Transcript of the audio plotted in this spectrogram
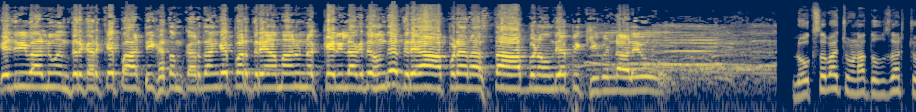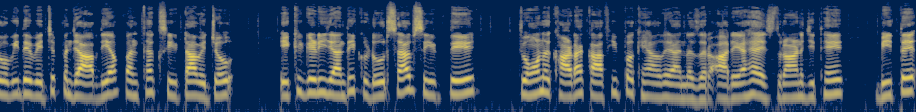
ਕੇਜਰੀਵਾਲ ਨੂੰ ਅੰਦਰ ਕਰਕੇ ਪਾਰਟੀ ਖਤਮ ਕਰ ਦਾਂਗੇ, ਪਰ ਦਰਿਆਵਾਂ ਨੂੰ ਨੱਕੇ ਨਹੀਂ ਲੱਗਦੇ ਹੁੰਦੇ। ਦਰਿਆ ਆਪਣਾ ਰਸਤਾ ਆਪ ਬਣਾਉਂਦੇ ਆ ਭਿੱਖੀ ਪਿੰਡ ਵਾਲਿਓ। ਲੋਕ ਸਭਾ ਚੋਣਾਂ 2024 ਦੇ ਵਿੱਚ ਪੰਜਾਬ ਦੀਆਂ ਪੰਥਕ ਸੀਟਾਂ ਵਿੱਚੋਂ ਇੱਕ ਗਿਣੀ ਜਾਂਦੀ ਖਡੂਰ ਸਾਹਿਬ ਸੀਟ ਤੇ ਚੋਣ ਅਖਾੜਾ ਕਾਫੀ ਭਖਿਆ ਹੋਇਆ ਨਜ਼ਰ ਆ ਰਿਹਾ ਹੈ। ਇਸ ਦੌਰਾਨ ਜਿੱਥੇ ਬੀਤੇ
